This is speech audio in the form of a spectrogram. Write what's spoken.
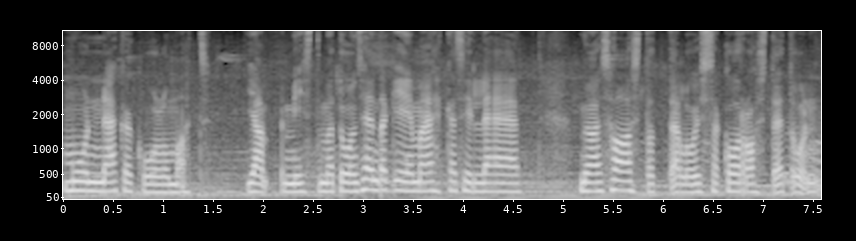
mun näkökulmat ja mistä mä tuun. Sen takia mä ehkä silleen myös haastatteluissa korostetun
